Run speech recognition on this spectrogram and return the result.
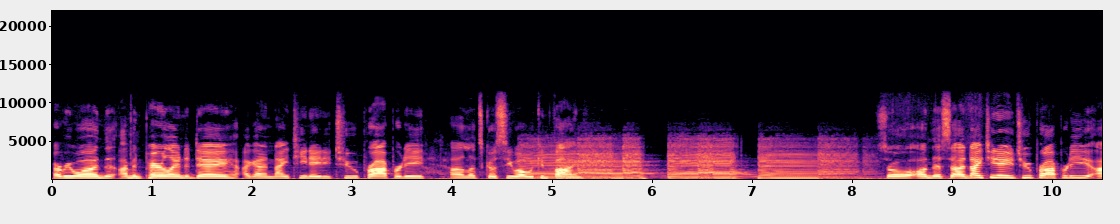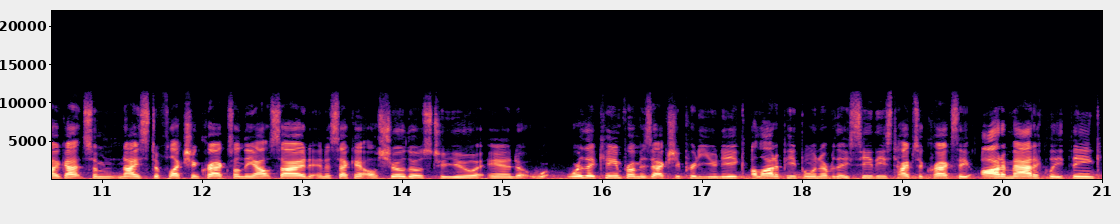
Everyone, I'm in Pearland today. I got a 1982 property. Uh, let's go see what we can find. So on this uh, 1982 property, I got some nice deflection cracks on the outside. In a second, I'll show those to you. And where they came from is actually pretty unique. A lot of people, whenever they see these types of cracks, they automatically think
